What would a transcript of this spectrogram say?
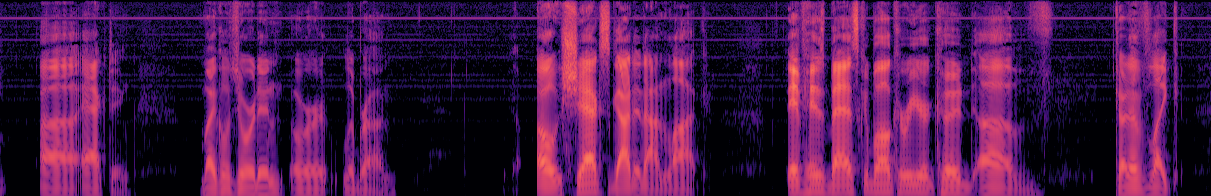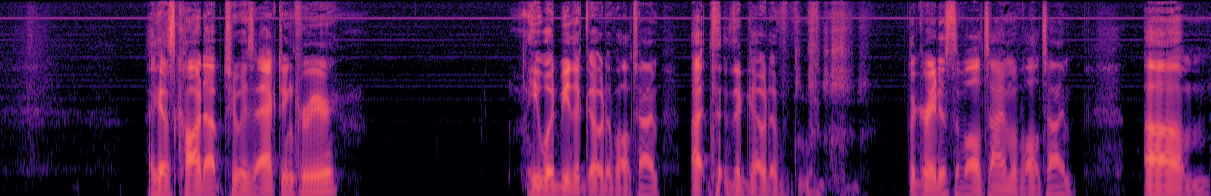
uh, acting? Michael Jordan or LeBron? Oh, Shaq's got it on lock. if his basketball career could um, kind of like, I guess, caught up to his acting career, he would be the goat of all time. Uh, the goat of the greatest of all time of all time. Um,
